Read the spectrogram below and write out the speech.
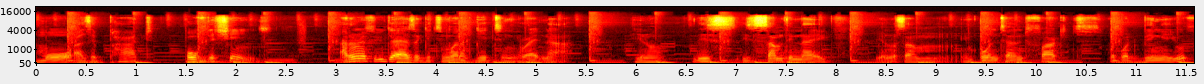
more as a part of the change. I don't know if you guys are getting what I'm getting right now. You know, this is something like, you know, some important facts about being a youth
